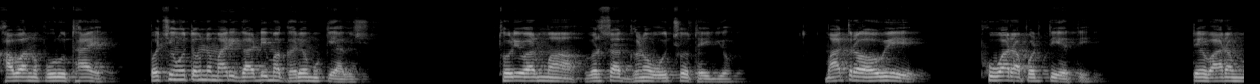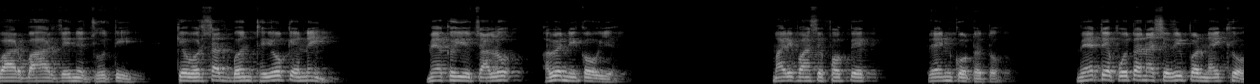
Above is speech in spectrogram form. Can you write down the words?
ખાવાનું પૂરું થાય પછી હું તમને મારી ગાડીમાં ઘરે મૂકી આવીશ. થોડી વારમાં વરસાદ ઘણો ઓછો થઈ ગયો. માત્ર હવે ફુવારા પડતી હતી. તે વારંવાર બહાર જઈને જોતી કે વરસાદ બંધ થયો કે નહીં. મેં કહ્યું, ચાલો, હવે નીકળીએ. મારી પાસે ફક્ત એક રેનકોટ હતો. મેં તે પોતાના શરીર પર નાખ્યો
